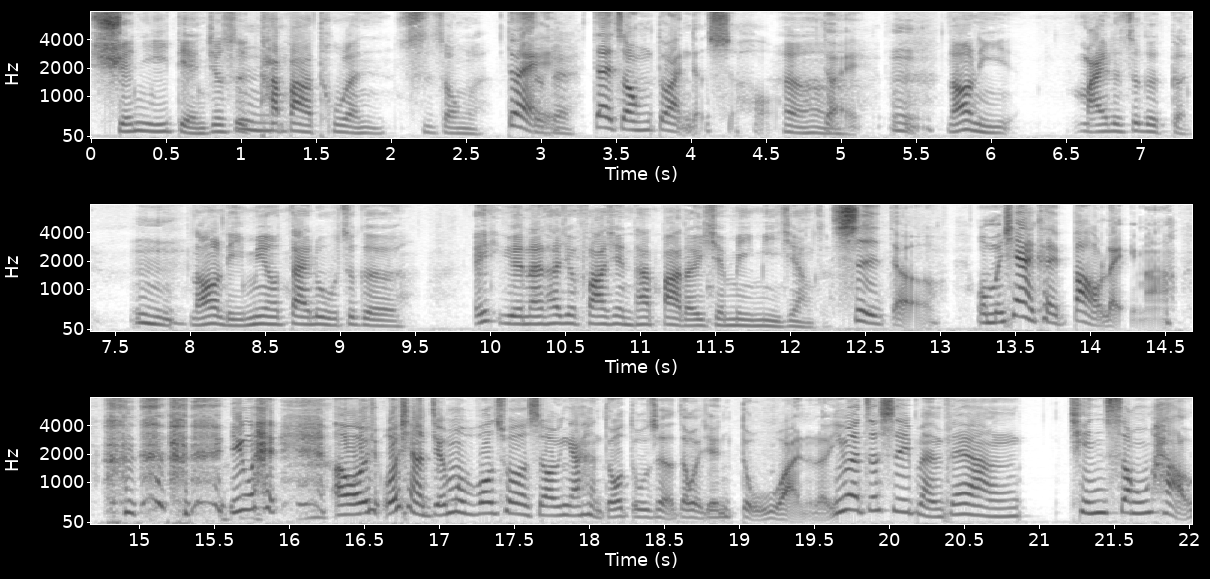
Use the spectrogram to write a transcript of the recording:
悬疑点就是他爸突然失踪了，对对？在中段的时候，对，嗯，然后你埋了这个梗，嗯，然后里面又带入这个，哎，原来他就发现他爸的一些秘密，这样子。是的，我们现在可以爆雷吗？因为呃，我我想节目播出的时候，应该很多读者都已经读完了，因为这是一本非常。轻松好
